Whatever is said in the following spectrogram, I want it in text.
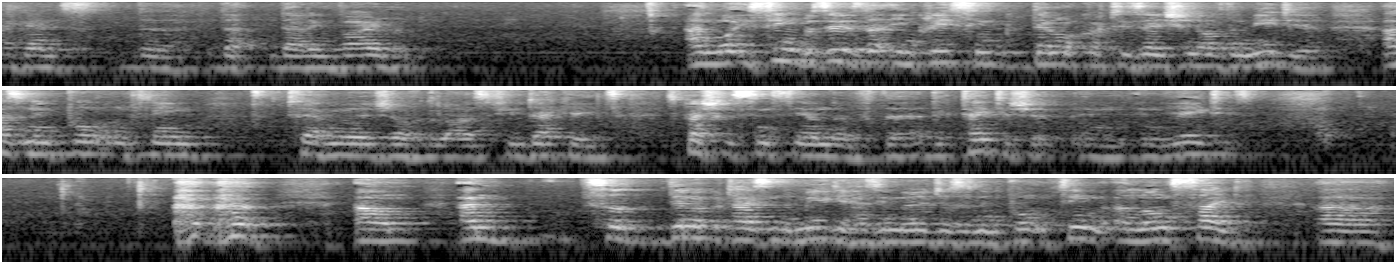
against the, that environment. And what you see in Brazil is that increasing democratization of the media as an important theme to have emerged over the last few decades, especially since the end of the dictatorship in, in the 80s. um, and so democratizing the media has emerged as an important theme alongside uh,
